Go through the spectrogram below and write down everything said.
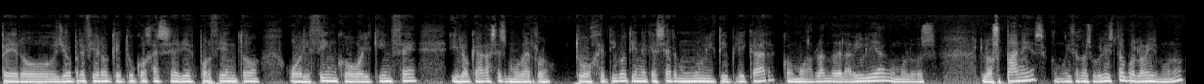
pero yo prefiero que tú cojas ese 10% o el 5 o el 15 y lo que hagas es moverlo tu objetivo tiene que ser multiplicar, como hablando de la Biblia, como los, los panes, como dice Jesucristo, pues lo mismo, ¿no?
